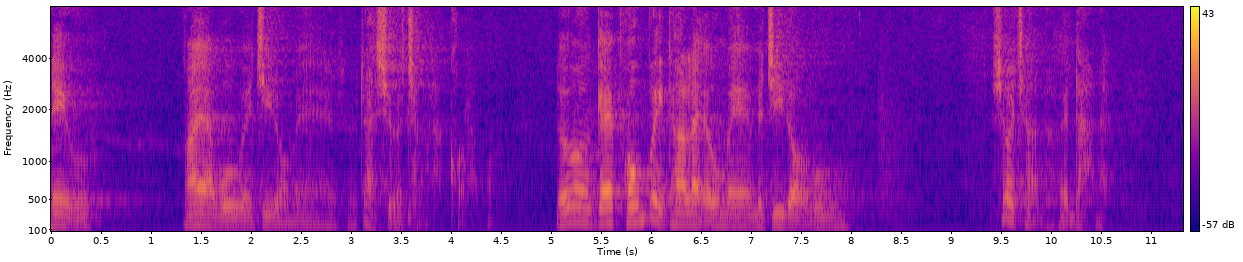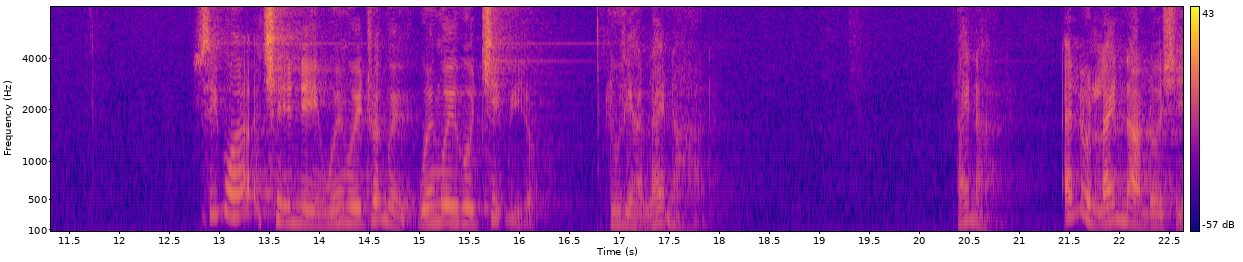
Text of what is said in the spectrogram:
နေ့ကို900ဘိုးပဲကြီးတော့မယ်ဆိုဒါရှော့ချတာခေါ်တာပေါ့တော့ကဲဖုံးပိတ်ထားလိုက်အောင်မယ်မကြီးတော့ဘူးရှော့ချတာပဲဒါလည်းစီးပွားအခြေအနေဝင်ငွေထွက်ငွေဝင်ငွေကိုချိပြီးတော့လူတွေကလိုက်နာတယ် လိုက်နာတယ်အဲ့လိုလိုက်နာလို့ရှိ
